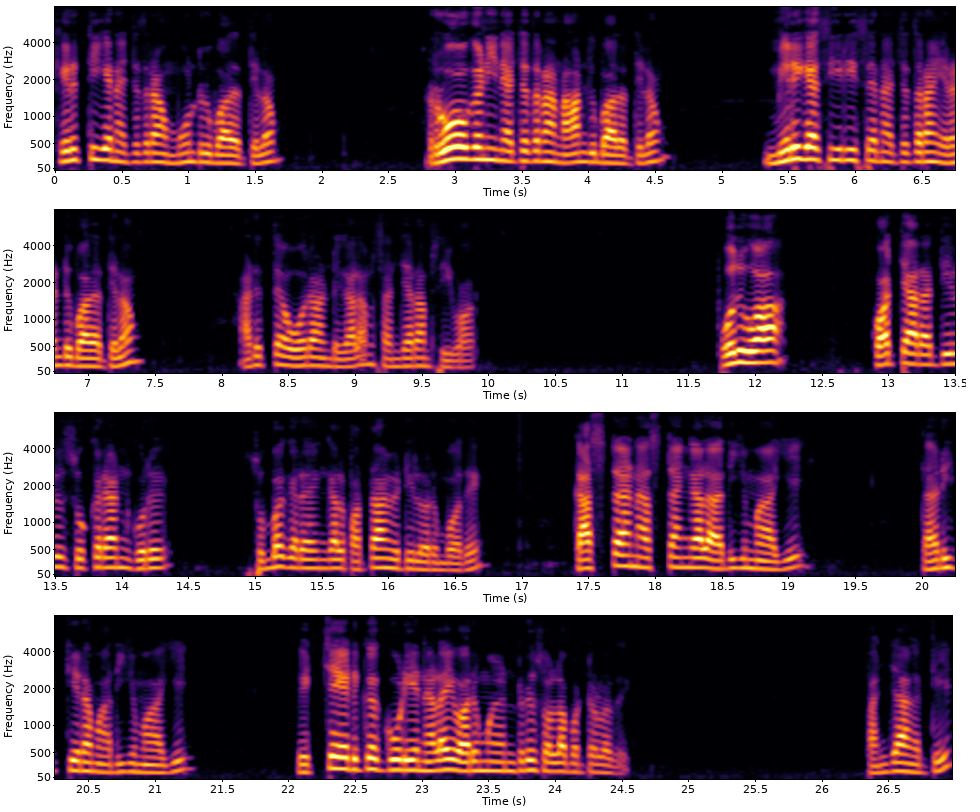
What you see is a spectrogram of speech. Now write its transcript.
கிருத்திக நட்சத்திரம் மூன்று பாதத்திலும் ரோகிணி நட்சத்திரம் நான்கு பாதத்திலும் மிருக சீரிச நட்சத்திரம் இரண்டு பாதத்திலும் அடுத்த ஓராண்டு காலம் சஞ்சாரம் செய்வார். பொதுவாக கோச்சாரத்தில் சுக்கரன் குரு சுபகிரகங்கள் பத்தாம் வீட்டில் வரும்போது கஷ்ட நஷ்டங்கள் அதிகமாகி தரித்திரம் அதிகமாகி பிச்சை எடுக்கக்கூடிய நிலை வரும் என்று சொல்லப்பட்டுள்ளது. பஞ்சாங்கத்தில்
